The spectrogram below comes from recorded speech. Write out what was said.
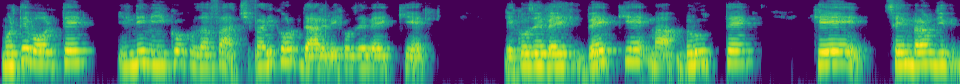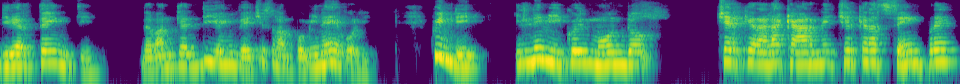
Molte volte il nemico cosa fa? Ci fa ricordare le cose vecchie, le cose vec vecchie ma brutte che sembrano di divertenti, davanti a Dio invece sono abominevoli. Quindi il nemico, il mondo, cercherà la carne, cercherà sempre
